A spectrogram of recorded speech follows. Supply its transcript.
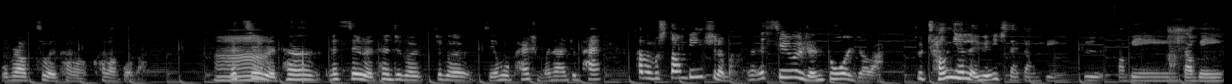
我不知道刺猬看到看到过吧？S J 嗯，Return S J Return 这个这个节目拍什么呢？就拍他们不是当兵去了嘛？那 S J 因为人多，你知道吧？就长年累月一直在当兵，就是当兵当兵，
